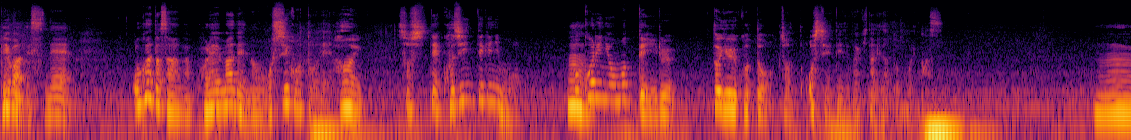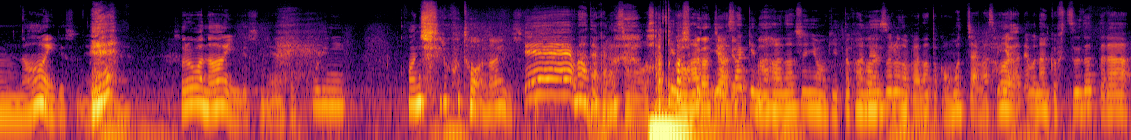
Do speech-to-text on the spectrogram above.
ではですね尾形さんがこれまでのお仕事ではい。そして個人的にもうん。誇りに思っているということをちょっと教えていただきたいなと思います。うんないですね。え？それはないですね。誇りに感じてることはないですええー、まあだからそうさっきのさっきの話にもきっと関連するのかなとか思っちゃいます、はい、いやでもなんか普通だったら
